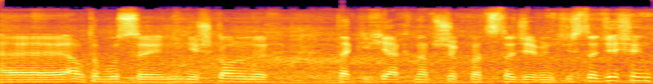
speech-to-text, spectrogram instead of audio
e, autobusy linii szkolnych, takich jak na przykład 109 i 110.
